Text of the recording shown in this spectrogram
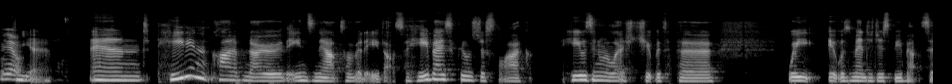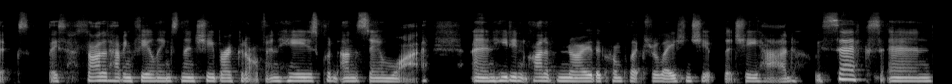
Yeah. Yeah. And he didn't kind of know the ins and outs of it either. So he basically was just like, he was in a relationship with her. We, it was meant to just be about sex. They started having feelings and then she broke it off and he just couldn't understand why. And he didn't kind of know the complex relationship that she had with sex and,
